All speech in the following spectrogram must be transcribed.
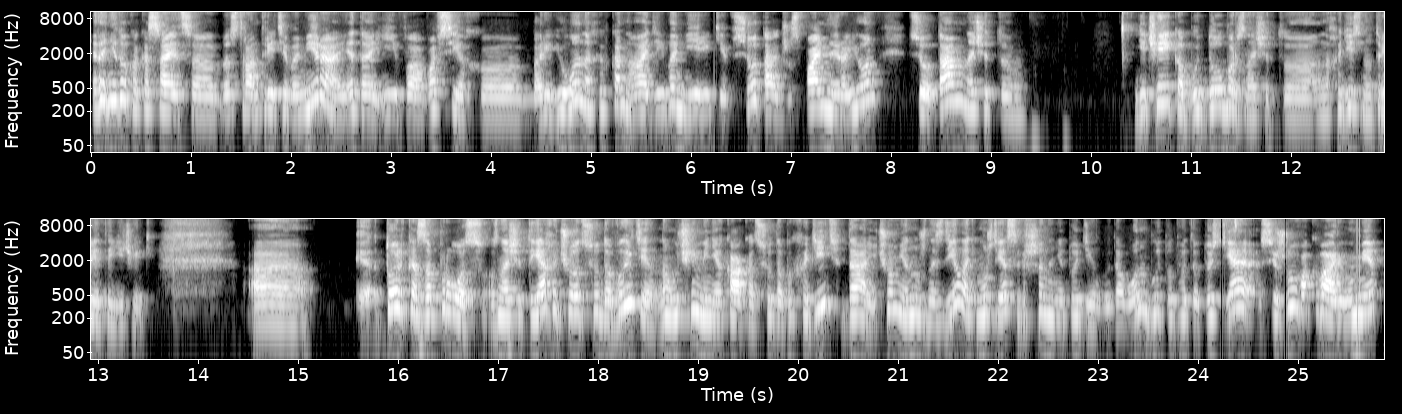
Это не только касается э, стран третьего мира, это и во всех э, регионах, и в Канаде, и в Америке. Все так же, спальный район, все там, значит, ячейка, будь добр, значит, э, находись внутри этой ячейки. А, э, только запрос, значит, я хочу отсюда выйти, научи меня, как отсюда выходить, да, и что мне нужно сделать, может, я совершенно не то делаю, да, он будет вот в это. То есть я сижу в аквариуме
